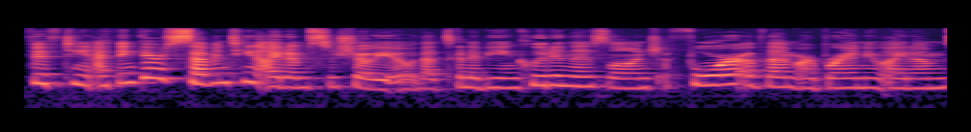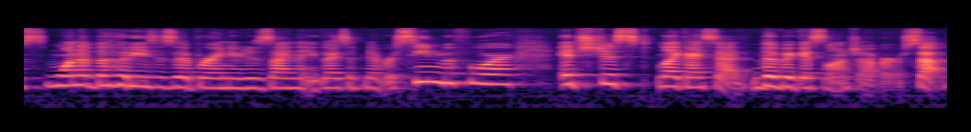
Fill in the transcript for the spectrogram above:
15, I think there's 17 items to show you that's going to be included in this launch. Four of them are brand new items. One of the hoodies is a brand new design that you guys have never seen before. It's just, like I said, the biggest launch ever. So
